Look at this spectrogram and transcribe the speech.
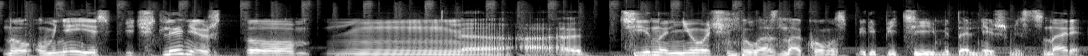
Но у меня есть впечатление, что э, Тина не очень была знакома с перипетиями дальнейшими сценария,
